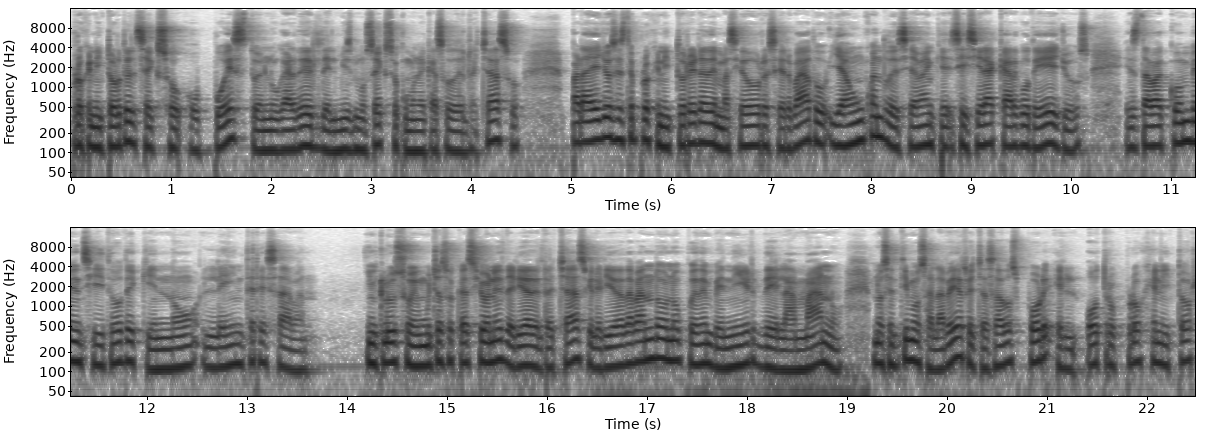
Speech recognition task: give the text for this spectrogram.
progenitor del sexo opuesto en lugar del del mismo sexo, como en el caso del rechazo. Para ellos este progenitor era demasiado reservado y aun cuando deseaban que se hiciera cargo de ellos, estaba convencido de que no le interesaban. Incluso en muchas ocasiones la herida del rechazo y la herida de abandono pueden venir de la mano. Nos sentimos a la vez rechazados por el otro progenitor.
